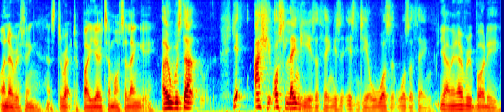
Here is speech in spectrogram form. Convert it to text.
on everything as directed by Yotam Ottolenghi. Oh, was that? Yeah, actually, Ottolenghi is a thing, isn't, isn't he? Or was it was a thing? Yeah, I mean everybody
